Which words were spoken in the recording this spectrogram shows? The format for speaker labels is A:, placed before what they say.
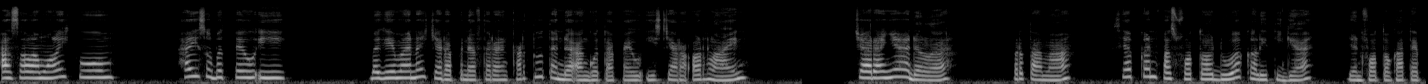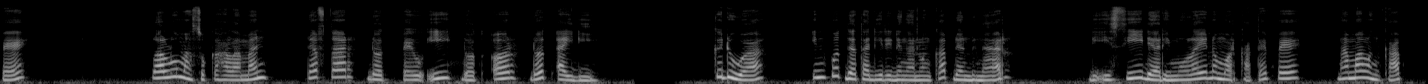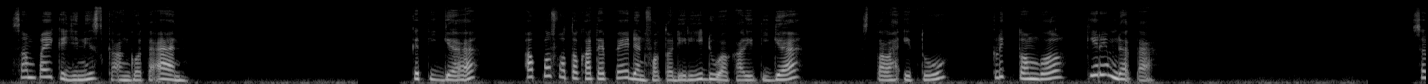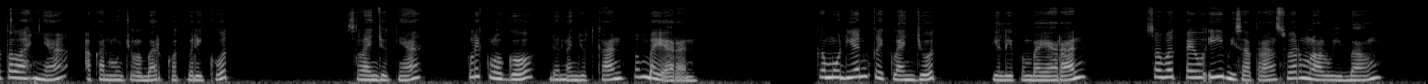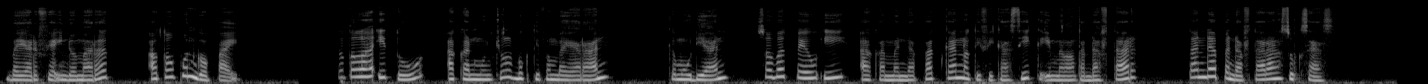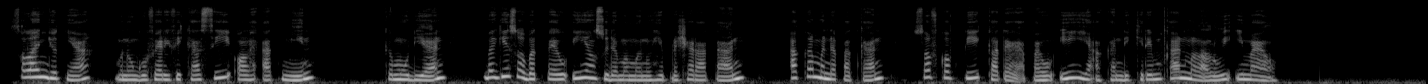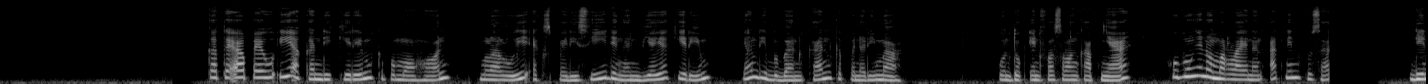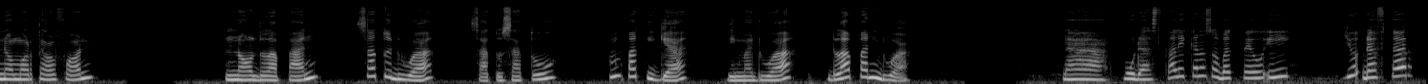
A: Assalamualaikum. Hai Sobat PUI. Bagaimana cara pendaftaran kartu tanda anggota PUI secara online? Caranya adalah Pertama, siapkan pas foto 2 kali 3 dan foto KTP. Lalu masuk ke halaman daftar.pui.or.id. Kedua, input data diri dengan lengkap dan benar. Diisi dari mulai nomor KTP, nama lengkap, sampai ke jenis keanggotaan. Ketiga, upload foto KTP dan foto diri dua kali tiga. Setelah itu, klik tombol kirim data. Setelahnya akan muncul barcode berikut. Selanjutnya, klik logo dan lanjutkan pembayaran. Kemudian klik lanjut, pilih pembayaran. Sobat PUI bisa transfer melalui bank, bayar via Indomaret, ataupun GoPay. Setelah itu, akan muncul bukti pembayaran. Kemudian, Sobat PUI akan mendapatkan notifikasi ke email yang terdaftar, tanda pendaftaran sukses. Selanjutnya, menunggu verifikasi oleh admin. Kemudian, bagi Sobat PUI yang sudah memenuhi persyaratan, akan mendapatkan soft copy KTA PUI yang akan dikirimkan melalui email. KTA PUI akan dikirim ke pemohon melalui ekspedisi dengan biaya kirim yang dibebankan ke penerima. Untuk info selengkapnya, hubungi nomor layanan admin pusat di nomor telepon 08 12 11 43 52 82. Nah, mudah sekali kan Sobat PUI? Yuk daftar!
